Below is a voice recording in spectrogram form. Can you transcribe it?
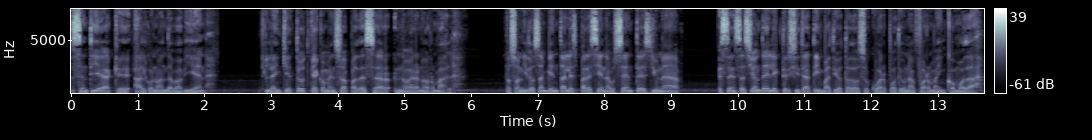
Sentía que algo no andaba bien. La inquietud que comenzó a padecer no era normal. Los sonidos ambientales parecían ausentes y una sensación de electricidad invadió todo su cuerpo de una forma incómoda.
